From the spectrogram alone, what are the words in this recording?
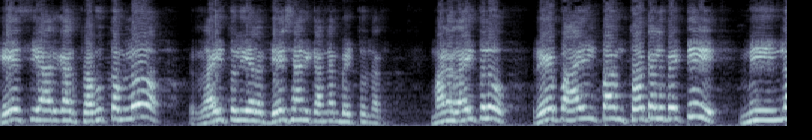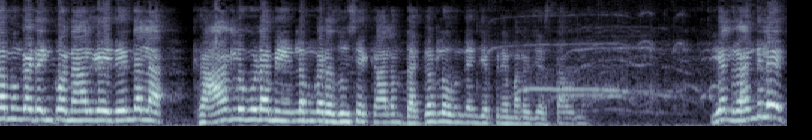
కేసీఆర్ గారి ప్రభుత్వంలో రైతులు ఇలా దేశానికి అన్నం పెడుతున్నారు. మన రైతులు రేపు ఆయిల్ పామ్ తోటలు పెట్టి మీ ఇండ్ల ముంగట ఇంకో నాలుగైదేళ్ళ కార్లు కూడా మీ ఇండ్ల ముంగట చూసే కాలం దగ్గరలో ఉందని చెప్పి నేను మనవి చేస్తా ఉన్నా. ఇవాళ రండి లేదు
